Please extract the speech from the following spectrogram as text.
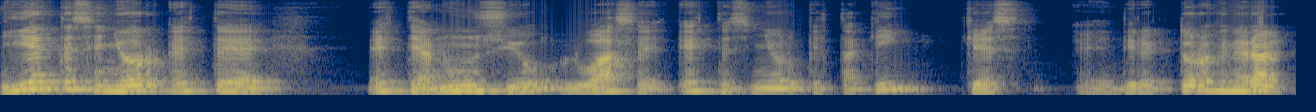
Y este señor, este, este anuncio lo hace este señor que está aquí, que es eh, director general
